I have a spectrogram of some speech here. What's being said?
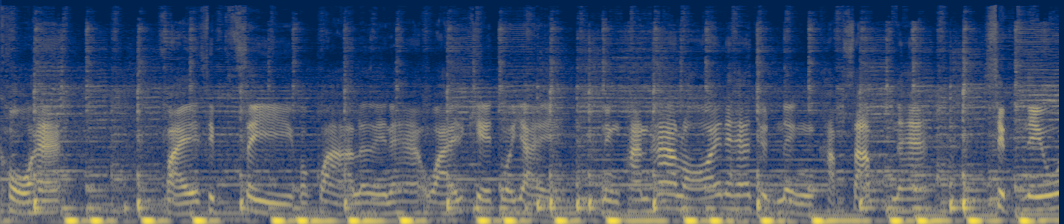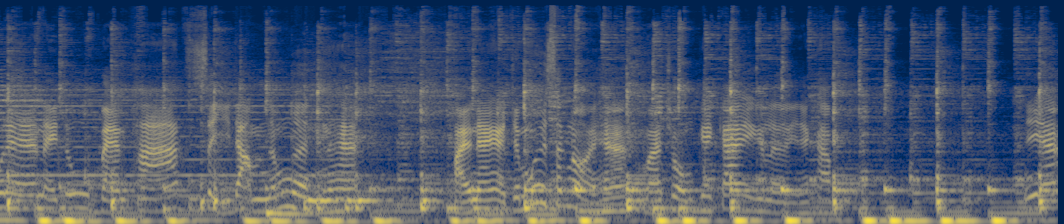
โครฮะไฟ 14 กว่าๆเลยนะฮะ YK ตัวใหญ่ 1,500นะฮะจุดหนึ่งขับซับนะฮะ10 นิ้วนะฮะในตู้แบนพาร์ทสีดำน้ำเงินนะฮะภายในอาจจะมืดสักหน่อยฮะ มาชมใกล้ๆกันเลยนะครับ นี่ฮะ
